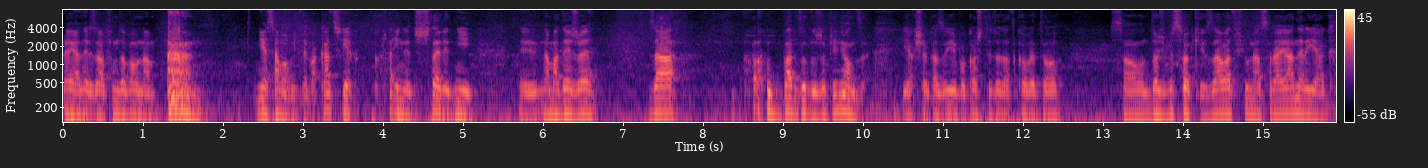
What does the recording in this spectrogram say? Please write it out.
Ryanair zafundował nam niesamowite wakacje. Kolejne 4 dni yy, na Maderze za bardzo duże pieniądze. Jak się okazuje, bo koszty dodatkowe to są dość wysokie. Załatwił nas Ryanair jak,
